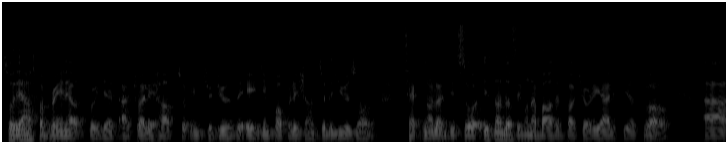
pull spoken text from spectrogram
So the Art for Brain Health project actually helped to introduce the aging population to the use of technology. So it's not just even about the virtual reality as well uh,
